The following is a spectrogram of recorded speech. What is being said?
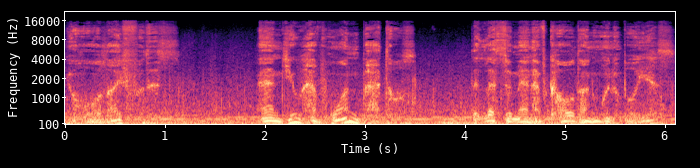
your whole life for this. And you have won battles that lesser men have called unwinnable, yes?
